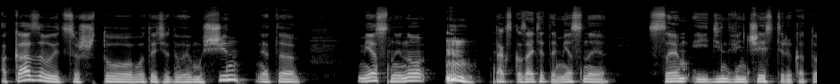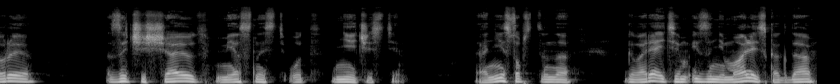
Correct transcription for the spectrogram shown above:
Оказывается, что вот эти двое мужчин – это местные, ну, так сказать, это местные Сэм и Дин Винчестеры, которые зачищают местность от нечисти. Они, собственно говоря, этим и занимались, когда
